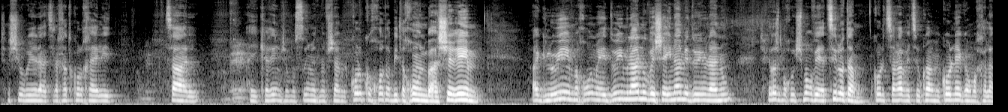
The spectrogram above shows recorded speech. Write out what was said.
שהשיעור יהיה להצלחת כל חיילי צה"ל היקרים שמוסרים את נפשם וכל כוחות הביטחון באשר הם הגלויים, אנחנו אומרים הידועים לנו ושאינם ידועים לנו. שהקדוש ברוך הוא ישמור ויציל אותם, כל צרה וצוקה, מכל נגע ומחלה.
